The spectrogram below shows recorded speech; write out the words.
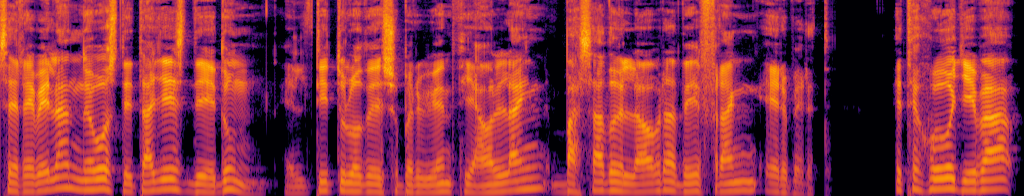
se revelan nuevos detalles de Dune, el título de supervivencia online basado en la obra de Frank Herbert. Este juego lleva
